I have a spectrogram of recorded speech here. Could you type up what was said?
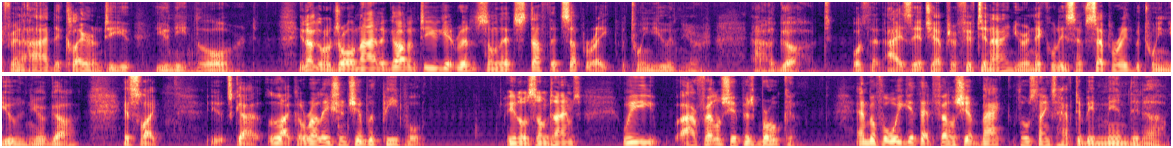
friend, I declare unto you, you need the Lord. You're not going to draw nigh to God until you get rid of some of that stuff that separates between you and your uh, God. What's that? Isaiah chapter 59. Your iniquities have separated between you and your God. It's like it's got like a relationship with people. You know, sometimes we our fellowship is broken, and before we get that fellowship back, those things have to be mended up.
